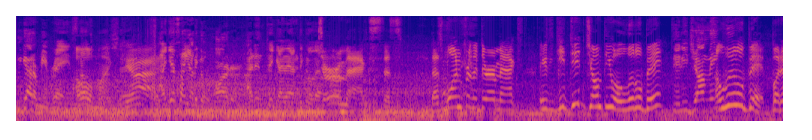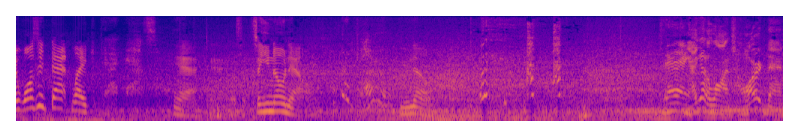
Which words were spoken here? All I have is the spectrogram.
We gotta re-raise. Oh my bullshit. god. I guess I gotta go harder. I didn't think I'd have to go that Duramax. That's that's one for the Duramax. He, he did jump you a little bit, Did he jump me? a little bit, but it wasn't that like. That asshole. Yeah, yeah. It wasn't. So you know now. You know. Dang, I gotta launch hard then.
